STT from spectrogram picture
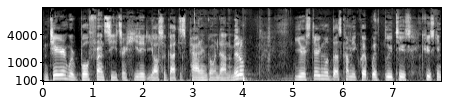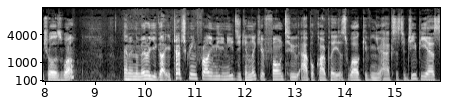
Interior, where both front seats are heated. You also got this pattern going down the middle. Your steering wheel does come equipped with Bluetooth cruise control as well. And in the middle, you got your touchscreen for all your media needs. You can link your phone to Apple CarPlay as well, giving you access to GPS,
